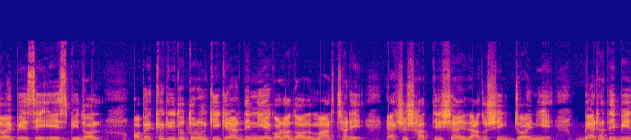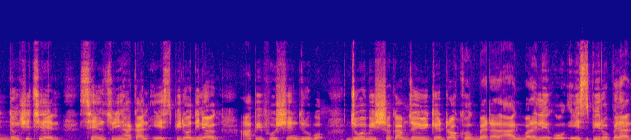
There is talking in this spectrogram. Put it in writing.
জয় পেয়েছে এসপি দল। অপেক্ষাকৃত তরুণ ক্রিকেটারদের নিয়ে গড়া দল মাঠ ছাড়ে একশো সাতত্রিশ রানের রাজস্বিক জয় নিয়ে। ব্যাটাতে বিধ্বংসী ছিলেন সেঞ্চুরি হাকান এসপির অধিনায়ক আফিফ হোসেন ধ্রুব। যুব বিশ্বকাপ জয়ী উইকেটরক্ষক ব্যাটার আকবর আলী ও এসপির ওপেনার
